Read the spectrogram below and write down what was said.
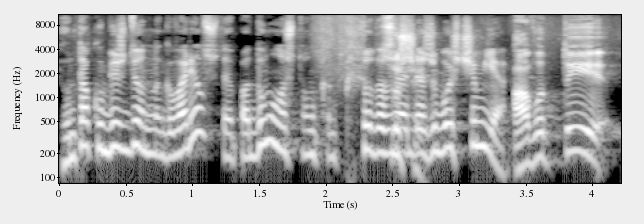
И он так убежденно говорил, что я подумала, что он кто-то знает даже больше, чем я. А вот ты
